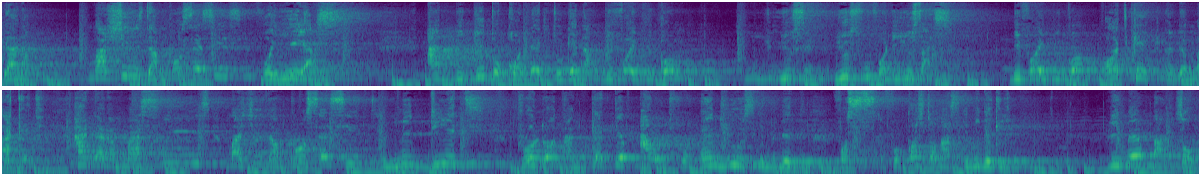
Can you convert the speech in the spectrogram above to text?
There are machines that processes for years and begin to connect together before it become using useful for the users before it become hot cake in the market. And there are machines machines that process it immediate product and get them out for end use immediately for for customers immediately remember so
